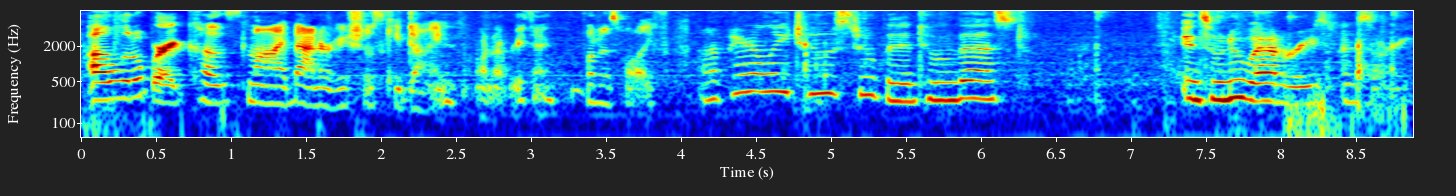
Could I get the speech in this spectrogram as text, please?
take a little break because my batteries just keep dying on everything. What is life? I'm apparently too stupid to invest in some new batteries. I'm sorry.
